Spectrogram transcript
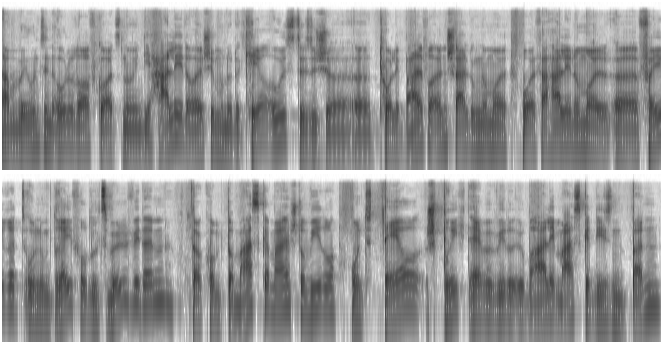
aber bei uns in Ohlerdorf geht es noch in die Halle, da ist immer noch der Kehr aus. Das ist eine, eine tolle Ballveranstaltung nochmal, wo einfach Halle nochmal äh, feiert. Und um dreiviertel zwölf dann, da kommt der Maskemeister wieder und der spricht eben wieder über alle Masken diesen Bann,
